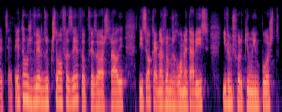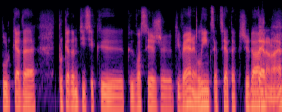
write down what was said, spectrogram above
etc. Então os governos o que estão a fazer, foi o que fez a Austrália, disse, ok, nós vamos regulamentar isso e vamos pôr aqui um imposto por cada, por cada notícia que, que vocês tiverem, links, etc, que gerarem. Deram, não é?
